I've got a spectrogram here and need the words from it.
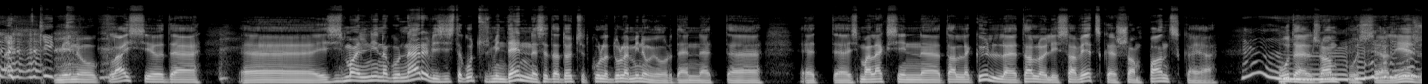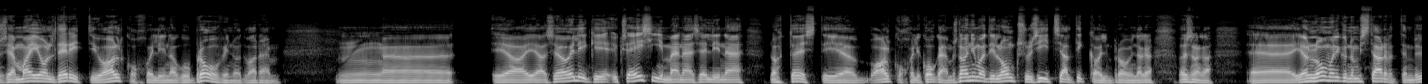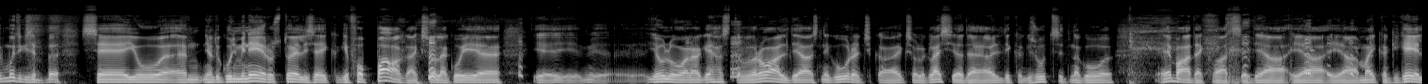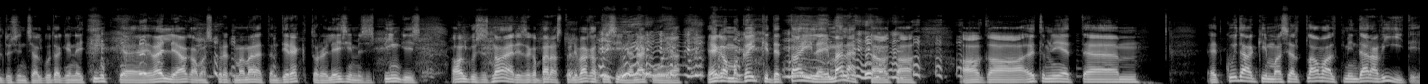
minu klassiõde äh,. ja siis ma olin nii nagu närvis, siis ta kutsus mind enne seda, ta ütles, et kuule, tule minu juurde enne, et, äh, et äh, siis ma läksin äh, talle külla ja tal oli Sovetskaja šampanskaja pudel šampus seal, Jeesus ja ma ei olnud eriti ju alkoholi nagu proovinud varem mm,. Äh, ja, ja see oligi üks esimene selline noh, tõesti äh, alkoholi kogemus, no niimoodi lonksu siit-sealt ikka olin proovinud, aga ühesõnaga. Äh, ja loomulikult, no mis te arvate, muidugi see, see ju äh, nii-öelda kulmineerus tõelise ikkagi fopaaga, eks ole, kui jõuluvana kehastav Roald ja Snegurõtška, eks ole, klassiõde olid ikkagi suhteliselt nagu ebaadekvaatsed ja, ja, ja ma ikkagi keeldusin seal kuidagi neid tinke välja jagamast, kurat, ma mäletan, direktor oli esimeses pingis, alguses naeris, aga pärast oli väga tõsine nägu ja ega ma kõiki detaile ei mäleta, aga, aga ütleme nii, et ähm, et kuidagi ma sealt lavalt mind ära viidi.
